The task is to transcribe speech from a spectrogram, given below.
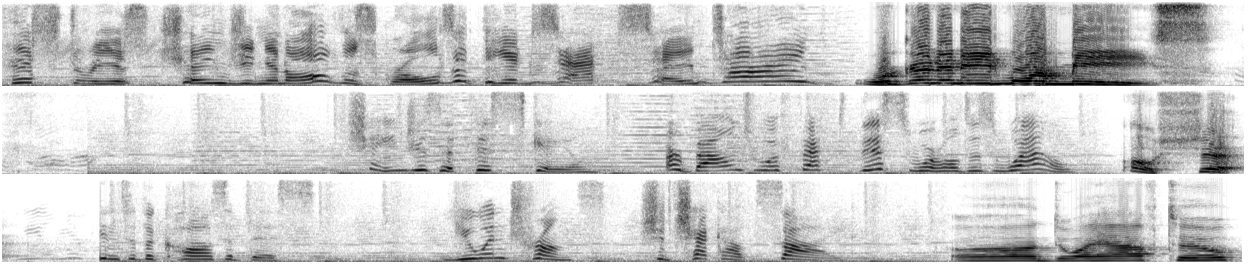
history is changing in all the scrolls at the exact same time. We're gonna need more me's! Changes at this scale are bound to affect this world as well. Oh shit. Into the cause of this. You and Trunks should check outside. Uh, do I have to?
